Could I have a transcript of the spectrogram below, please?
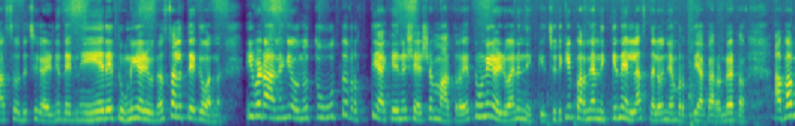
ആസ്വദിച്ച് കഴിഞ്ഞ് നേരെ തുണി കഴിയുന്ന സ്ഥലത്തേക്ക് വന്ന്. ഇവിടെ ആണെങ്കിൽ ഒന്ന് തൂത്ത് തൂത്ത് വൃത്തിയാക്കിയതിന് ശേഷം മാത്രമേ തുണി കഴുകാനും നിൽക്കൂ ചുരുക്കി പറഞ്ഞാൽ നിൽക്കുന്ന എല്ലാ സ്ഥലവും ഞാൻ വൃത്തിയാക്കാറുണ്ട് കേട്ടോ. അപ്പം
